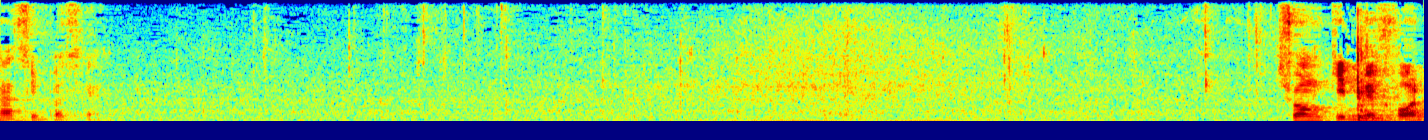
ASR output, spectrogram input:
ห้าสิบเปอร์เซ็นช่วงกินไม่คน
